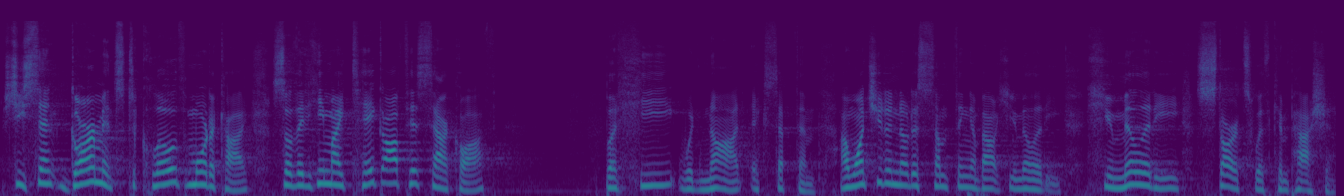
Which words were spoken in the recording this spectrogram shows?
She sent garments to clothe Mordecai so that he might take off his sackcloth but he would not accept them. I want you to notice something about humility. Humility starts with compassion.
